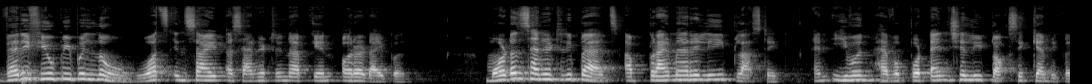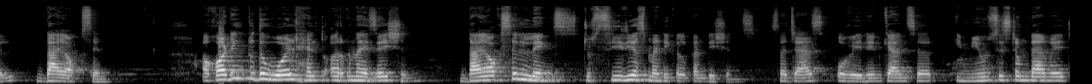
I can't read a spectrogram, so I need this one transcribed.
Very few people know what's inside a sanitary napkin or a diaper. Modern sanitary pads are primarily plastic and even have a potentially toxic chemical, dioxin. According to the World Health Organization, dioxin links to serious medical conditions such as ovarian cancer, immune system damage,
